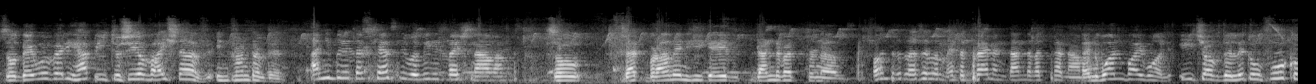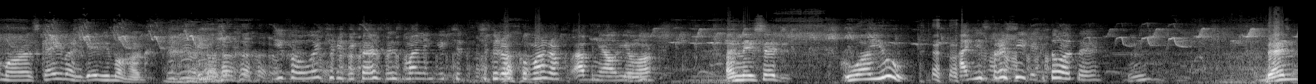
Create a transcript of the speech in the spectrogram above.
So they were very happy to see a Vaishnav in front of them. Они были так счастливы увидеть Вайшнава. So that Brahmin he gave Dandavat Pranam. Он предложил им этот брамин Дандават Пранама. And one by one, each of the little four Kumaras came and gave him a hug. И по очереди каждый из маленьких чет- четырех кумаров обнял его. And they said, Who are you? Они спросили, кто ты? Then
